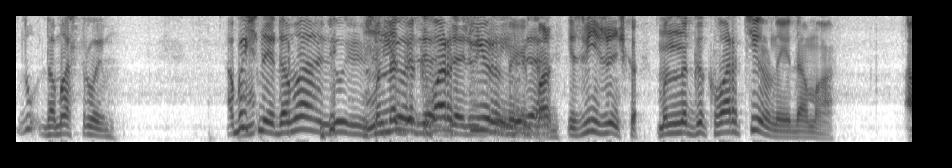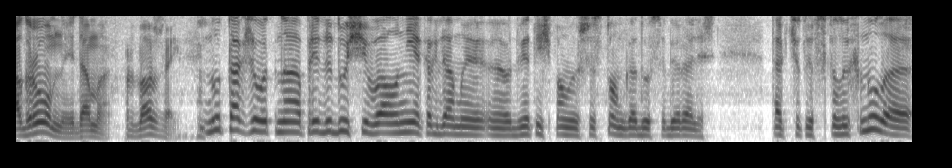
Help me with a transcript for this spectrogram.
ну, дома строим. Обычные дома, люди, жилье для- для Многоквартирные, людей, да. извини, Женечка, многоквартирные дома. Огромные дома. Продолжай. Ну, также вот на предыдущей волне, когда мы э, в 2006 году собирались, так что-то всколыхнуло,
